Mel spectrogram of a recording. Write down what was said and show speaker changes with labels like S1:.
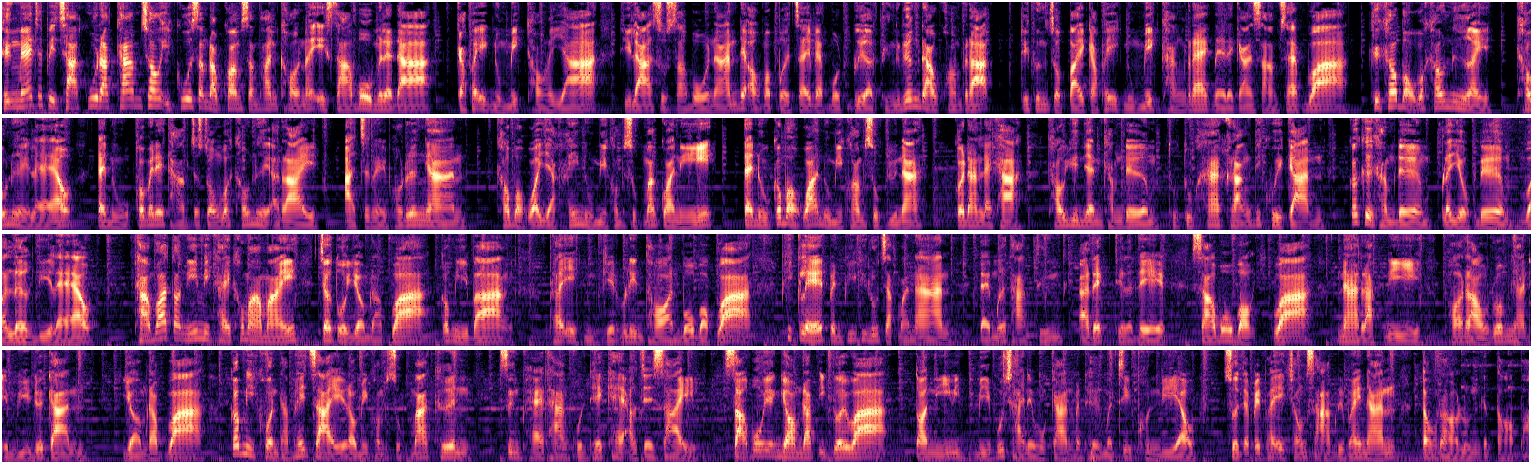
S1: ถึงแม้จะปิดฉากคู่รักข้ามช่องอีกคู่สำหรับความสัมพันธ์ของนางเอกสาวโบเมลดา กับพระเอกหนุ่มมิกทองระยะ ที่ล่าสุดสาวโบนั้นได้ออกมาเปิดใจแบบหมดเปลือกถึงเรื่องราวความรัก ที่เพิ่งจบไปกับพระเอกหนุ่มมิกครั้งแรกในรายการสามแซบว่า คือเขาบอกว่าเขาเหนื่อย เขาเหนื่อยแล้ว แต่หนูก็ไม่ได้ถามจะทรงว่าเขาเหนื่อยอะไร อาจจะเหนื่อยเพราะเรื่องงาน เขาบอกว่าอยากให้หนูมีความสุขมากกว่านี้ แต่หนูก็บอกว่าหนูมีความสุขอยู่นะ ก็นั่นแหละค่ะ เขายืนยันคำเดิมทุกๆ 5 ครั้งที่คุยกัน ก็คือคำเดิม ประโยคเดิมว่าเลิกดีแล้ว ถามว่าตอนนี้มีใครเข้ามาไหม เจ้าตัวยอมรับว่าก็มีบ้าง พระเอกหนุ่มเกรทวลินทร์โบบอกว่าพี่เกรทเป็นพี่ที่รู้จักมานาน แต่เมื่อถามถึงอเล็กธีรเดชสาวโบบอกอีกว่าน่ารักดี เพราะเราร่วมงาน MV ด้วยกัน ยอมรับว่าก็มีคนทำให้ใจเรามีความสุขมากขึ้น ซึ่งแพ้ทางคนเทคแคร์เอาใจใส่ สาวโบยังยอมรับอีกด้วยว่า ตอนนี้มีมีผู้ชายในวงการบันเทิงมาจีบคนเดียว ส่วนจะเป็นพระเอกช่อง 3 หรือไม่นั้น ต้องรอลุ้นกันต่อไป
